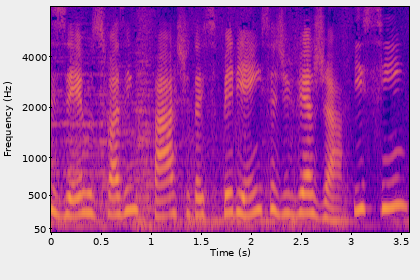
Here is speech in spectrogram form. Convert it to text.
Esses erros fazem parte da experiência de viajar. E sim,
